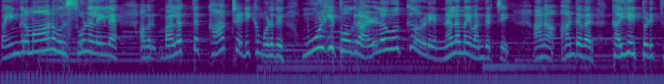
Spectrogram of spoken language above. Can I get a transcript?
பயங்கரமான ஒரு சூழ்நிலையில அவர் பலத்த காற்று அடிக்கும் பொழுது மூழ்கி போகிற அளவுக்கு அவருடைய நிலைமை வந்துருச்சு. ஆனா ஆண்டவர் கையை பிடித்து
